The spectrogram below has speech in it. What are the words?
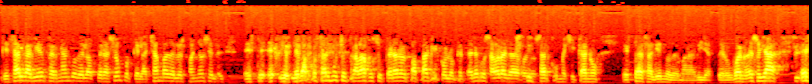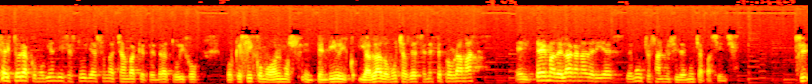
que salga bien Fernando de la operación, porque la chamba de lo español se, este, eh, le, va a costar mucho trabajo superar al papá, que con lo que tenemos ahora de arco mexicano está saliendo de maravilla. Pero bueno, eso ya, esa historia, como bien dices tú, ya es una chamba que tendrá tu hijo, porque sí, como hemos entendido y, y hablado muchas veces en este programa, el tema de la ganadería es de muchos años y de mucha paciencia. Sí,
